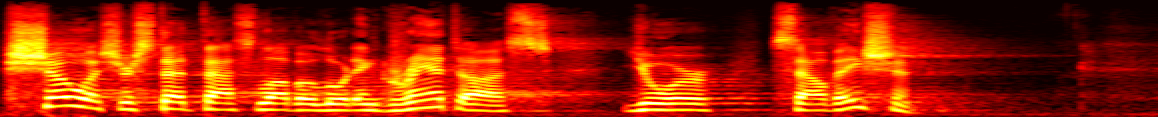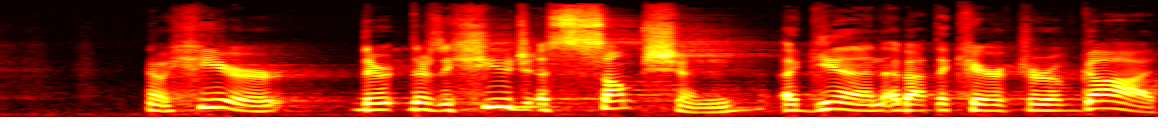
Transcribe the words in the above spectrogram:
Show us your steadfast love, O Lord, and grant us your salvation. Now, here, there, there's a huge assumption, again, about the character of God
